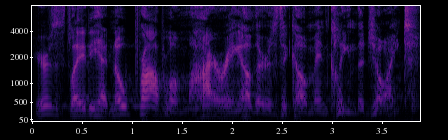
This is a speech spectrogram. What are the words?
Here's this lady had no problem hiring others to come and clean the joint.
